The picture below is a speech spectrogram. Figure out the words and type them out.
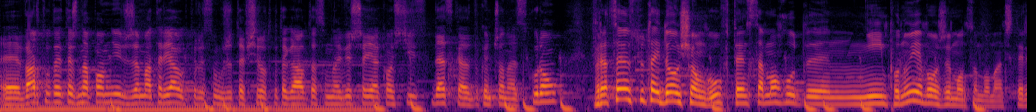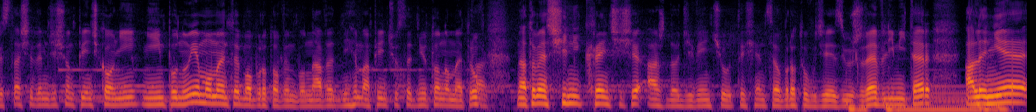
E, Warto tutaj też napomnieć, że materiały, które są użyte w środku tego auta są najwyższej jakości. Deska jest wykończona skórą. Wracając tutaj do osiągów, ten samochód nie imponuje może mocą, bo ma 475 koni, nie imponuje momentem obrotowym, bo nawet nie ma 500 Nm, Tak. natomiast silnik kręci się aż do 9000 obrotów, gdzie jest już rev limiter, ale nie,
